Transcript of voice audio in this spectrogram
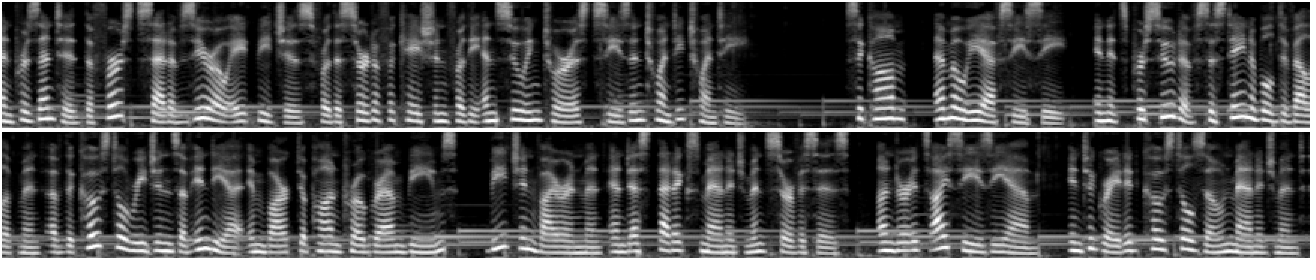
and presented the first set of 08 beaches for the certification for the ensuing tourist season 2020. SICOM, MOEFCC, in its pursuit of sustainable development of the coastal regions of India embarked upon program BEAMS, Beach Environment and Aesthetics Management Services, under its ICZM, Integrated Coastal Zone Management,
